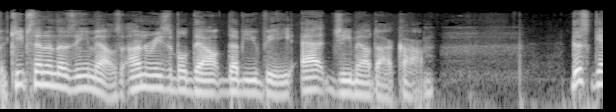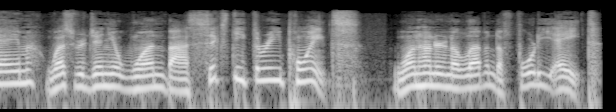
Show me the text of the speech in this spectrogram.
But keep sending those emails unreasonabledoubtwv at gmail.com. This game, West Virginia won by 63 points, 111 to 48.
